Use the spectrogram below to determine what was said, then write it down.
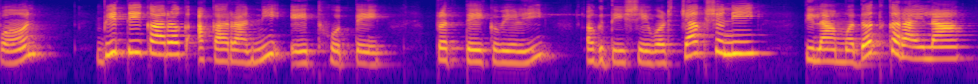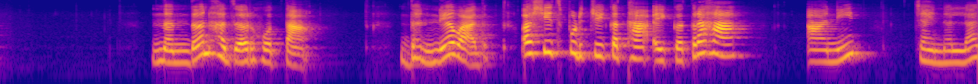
पण भीतिकारक आकारांनी येत होते. प्रत्येक वेळी अगदी शेवटच्या क्षणी तिला मदत करायला नंदन हजर होता. धन्यवाद. अशीच पुढची कथा ऐकत रहा आणि चॅनलला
